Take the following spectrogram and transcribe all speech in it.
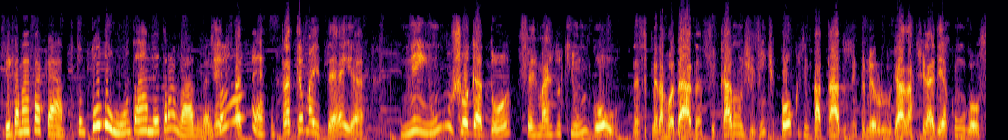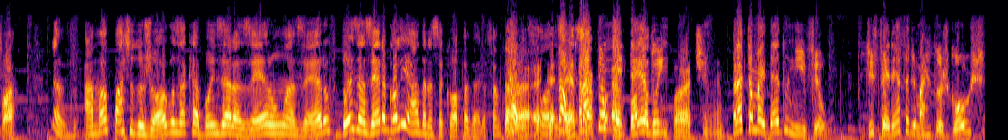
Fica mais pra cá. Todo mundo tava meio travado, velho. Gente, Então, é uma merda. Pra ter uma ideia, nenhum jogador fez mais do que um gol nessa primeira rodada. Ficaram uns 20 e poucos empatados em primeiro lugar na artilharia com um gol só. Não, a maior parte dos jogos acabou em 0x0, 1x0. 2x0 é goleada nessa Copa, velho. Foi uma Cara, muito foda. não, essa pra é ter uma ideia Copa do- do empate, né? Pra ter uma ideia do nível, diferença de mais dois gols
